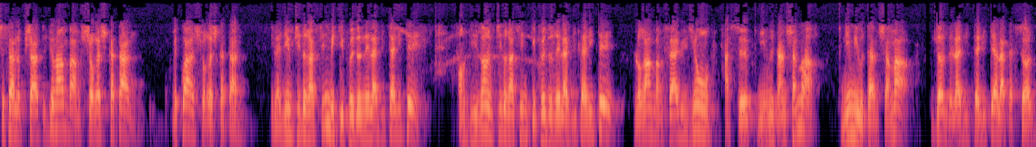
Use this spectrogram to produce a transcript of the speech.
c'est ça le pshat du Rambam, Shoresh Katan. Mais quoi un Shoresh Katan? Il a dit une petite racine, mais qui peut donner la vitalité. En disant une petite racine qui peut donner la vitalité, le Rambam fait allusion à ce Pnimut Anshama. Pnimiutan Shama donne de la vitalité à la personne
